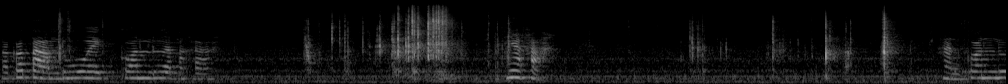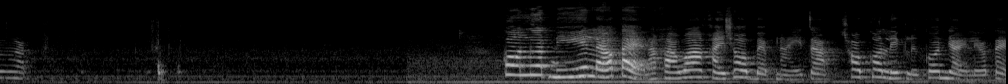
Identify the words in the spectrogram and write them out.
แล้วก็ตามด้วยก้อนเลือดนะคะ เนี่ยค่ะ หั่นก้อนเลือด ก้อ นี้แล้วแต่นะคะว่าใครชอบแบบไหนจะชอบก้อนเล็กหรือก้อนใหญ่แล้วแต่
